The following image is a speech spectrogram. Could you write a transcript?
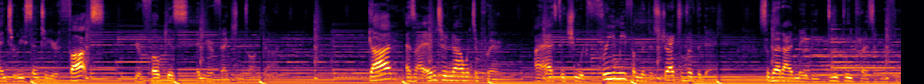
and to recenter your thoughts, your focus, and your affections on God. God, as I enter now into prayer, I ask that you would free me from the distractions of the day so that I may be deeply present with you.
